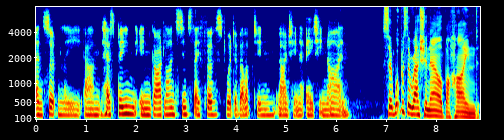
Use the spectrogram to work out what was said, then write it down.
and certainly um, has been in guidelines since they first were developed in 1989. So, what was the rationale behind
